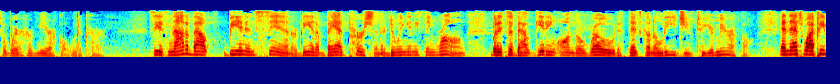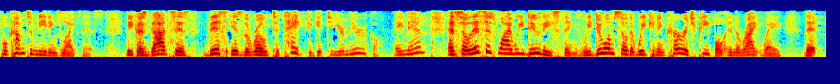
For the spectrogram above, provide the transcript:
to where her miracle would occur. See, it's not about being in sin or being a bad person or doing anything wrong, but it's about getting on the road that's going to lead you to your miracle. And that's why people come to meetings like this. Because God says this is the road to take to get to your miracle. Amen? And so this is why we do these things. We do them so that we can encourage people in the right way that,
